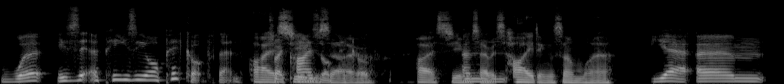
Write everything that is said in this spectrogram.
Where is it a or pickup then? I Sorry, assume so. I assume so. It's hiding somewhere. Yeah. Um,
